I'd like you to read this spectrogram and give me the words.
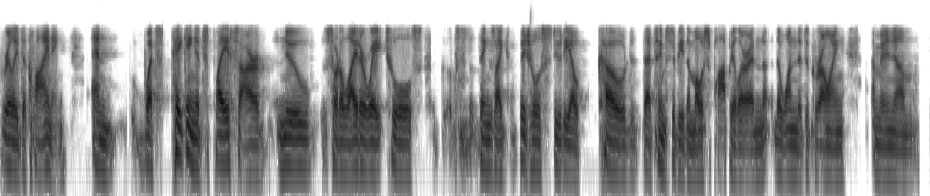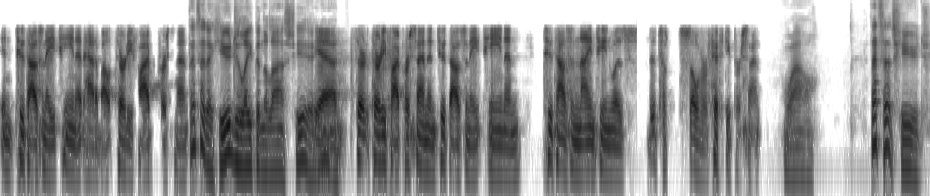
really declining, and what's taking its place are new sort of lighter weight tools, things like Visual Studio Code. That seems to be the most popular and the one that's growing. I mean, um, in 2018, it had about 35%. That's had a huge leap in the last year. Yeah, yeah. 35% in 2018, and 2019 was it's, over 50%. Wow. That's that's huge.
